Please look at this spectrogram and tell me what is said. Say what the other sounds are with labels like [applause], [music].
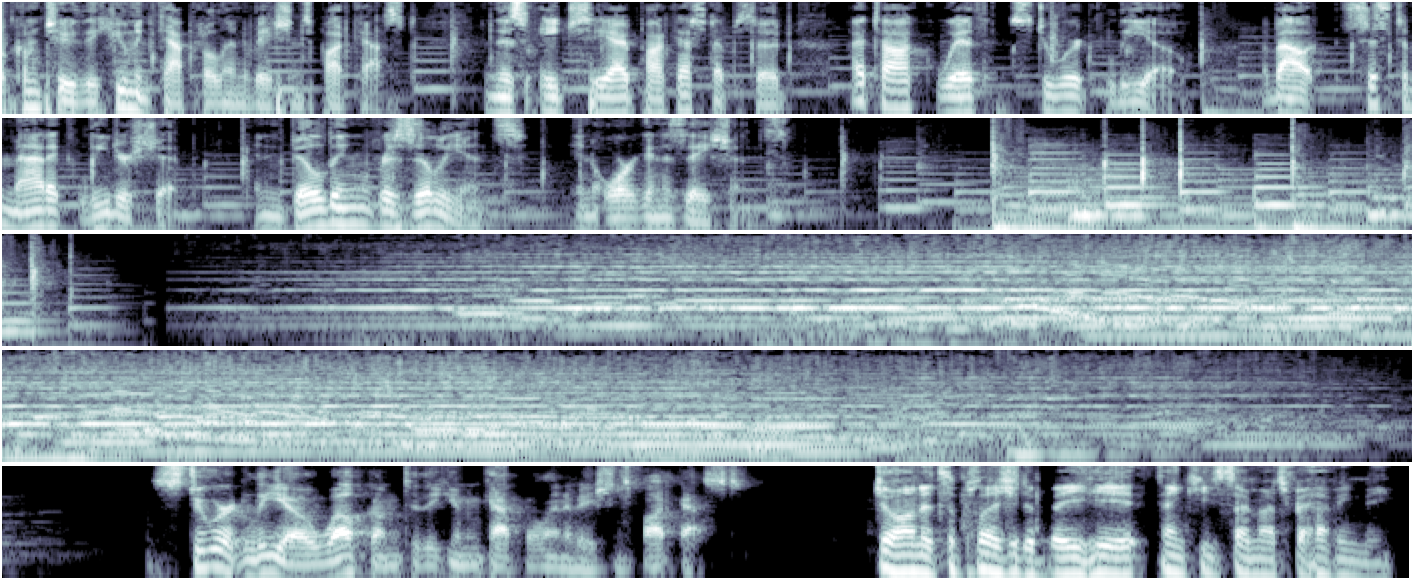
Welcome to the Human Capital Innovations Podcast. In this HCI podcast episode, I talk with Stuart Leo about systematic leadership and building resilience in organizations. Stuart Leo, welcome to the Human Capital Innovations Podcast. John, it's a pleasure to be here. Thank you so much for having me.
